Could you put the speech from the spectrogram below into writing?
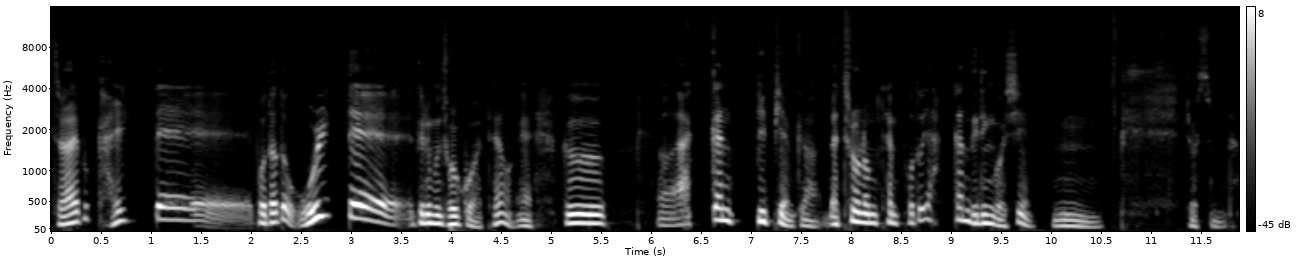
드라이브 갈 때보다도 올 때 들으면 좋을 것 같아요. 예. 그, 어, 약간 BPM, 그러니까 메트로놈 템포도 약간 느린 것이, 음, 좋습니다.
